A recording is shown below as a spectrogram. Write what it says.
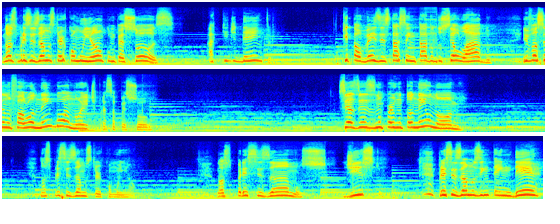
Nós precisamos ter comunhão com pessoas aqui de dentro, que talvez está sentado do seu lado e você não falou nem boa noite para essa pessoa. Você às vezes não perguntou nem o nome. Nós precisamos ter comunhão. Nós precisamos disto. Precisamos entender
